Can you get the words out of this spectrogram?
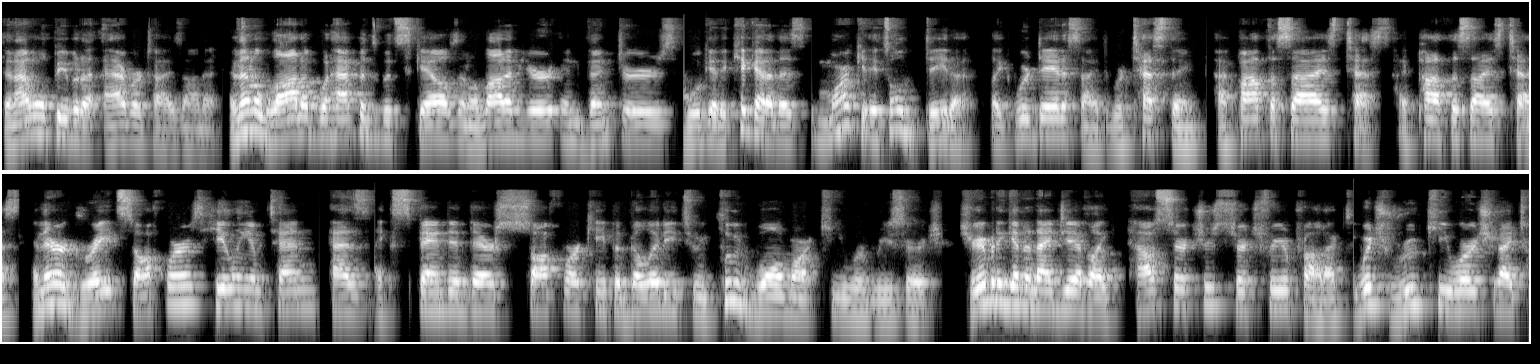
then I won't be able to advertise on it. And then a lot of what happens with scales and a lot of your inventors will get a kick out of this market. It's all data. Like we're data scientists, we're testing, hypothesize, test, hypothesize, test. And there are great softwares. Helium 10 has expanded their software capability to include Walmart keyword research. So you're able to get an idea of like how searchers search for your product, which root keyword should I target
